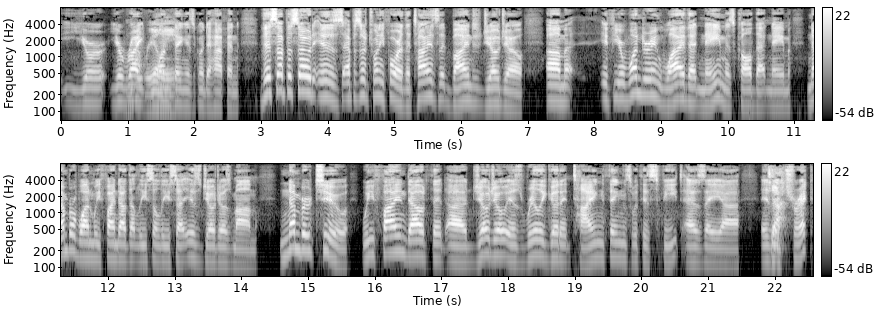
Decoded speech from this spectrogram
you're you're right. really. One thing is going to happen. This episode is episode 24, The Ties That Bind JoJo. Um if you're wondering why that name is called that name, number 1, we find out that Lisa Lisa is JoJo's mom. Number 2, we find out that uh, JoJo is really good at tying things with his feet as a uh, as Yeah. a trick.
